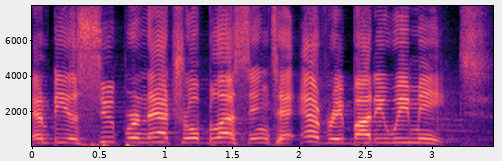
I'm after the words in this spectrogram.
and be a supernatural blessing to everybody we meet.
